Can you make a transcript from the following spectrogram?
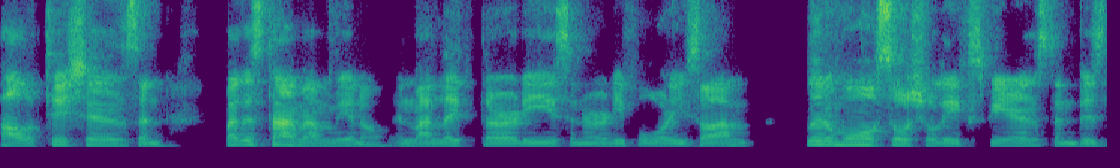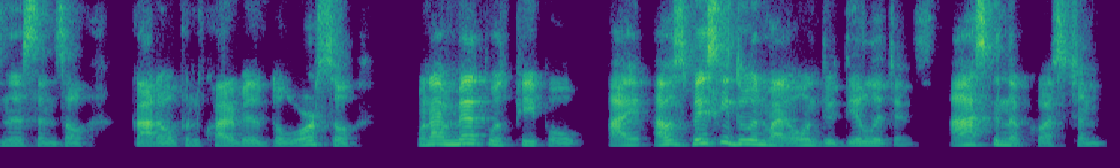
politicians, and by this time I'm you know in my late 30s and early 40s, so I'm a little more socially experienced in business, and so God opened quite a bit of doors. So when I met with people, I I was basically doing my own due diligence, asking the question,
